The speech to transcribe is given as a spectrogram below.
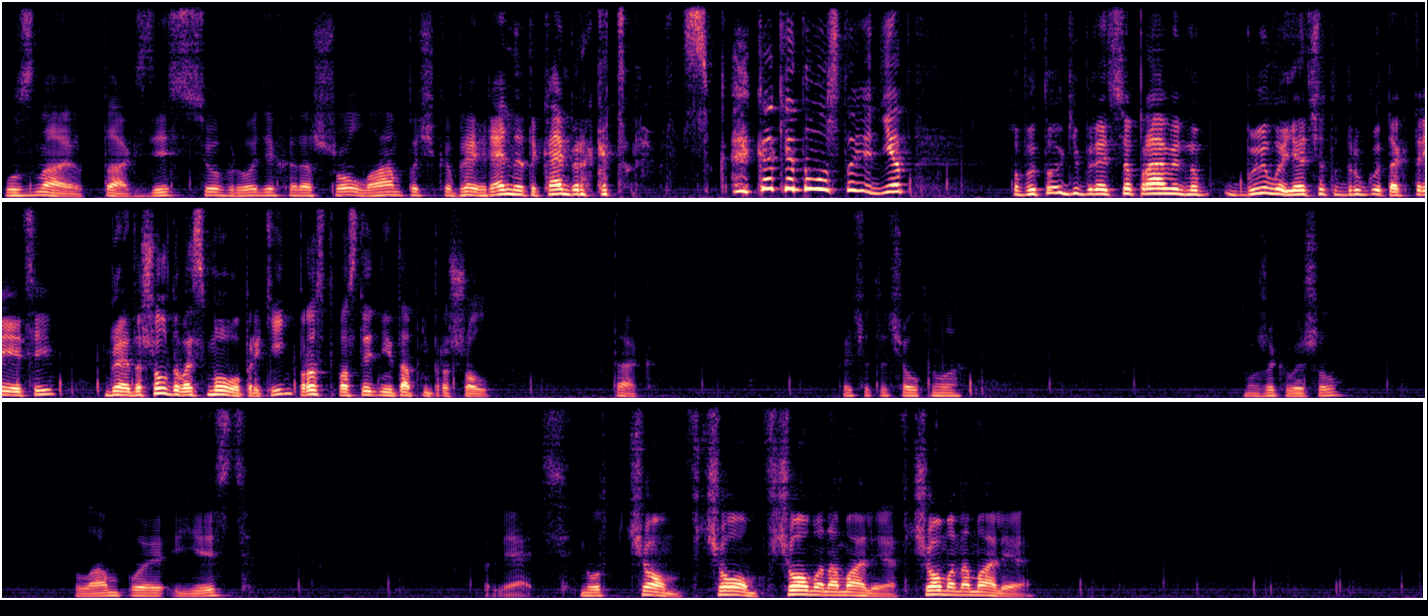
узнаю. Так, здесь все вроде хорошо. Лампочка. Бля, реально это камера, которая... Сука, как я думал, что ее нет? А в итоге, блядь, все правильно было. Я что-то другое. Так, третий. Бля, я дошел до восьмого, прикинь. Просто последний этап не прошел. Так. Опять что-то челкнуло. Мужик вышел. Лампы есть. Блять. Ну вот в чем? В чем? В чем аномалия? В чем аномалия?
